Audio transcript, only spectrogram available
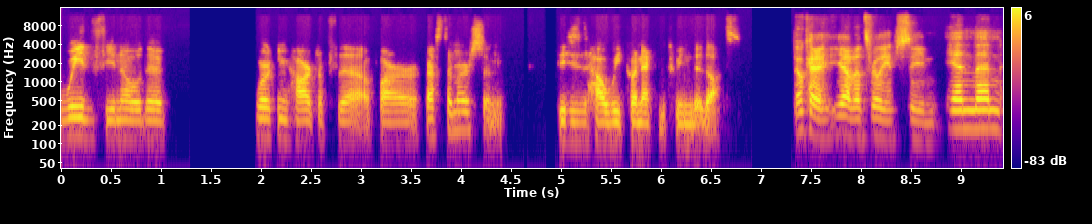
with you know the working heart of the of our customers and this is how we connect between the dots. Okay yeah that's really interesting. And then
